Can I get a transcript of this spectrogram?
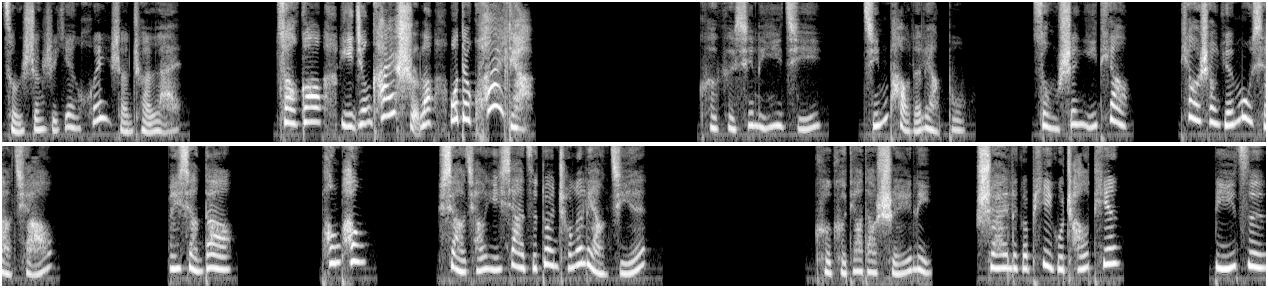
从生日宴会上传来。糟糕，已经开始了，我得快点。可可心里一急，紧跑了两步，纵身一跳，跳上原木小桥。没想到，砰砰！小桥一下子断成了两截，可可掉到水里，摔了个屁股朝天，鼻子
